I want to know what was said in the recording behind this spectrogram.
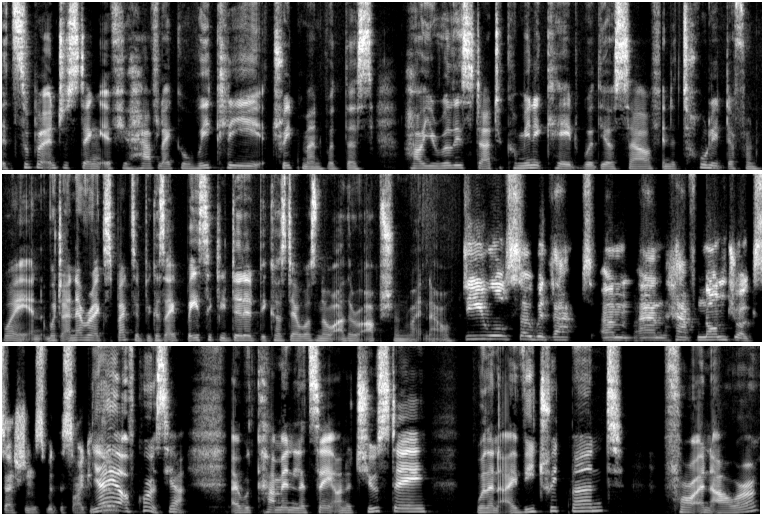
it's super interesting if you have like a weekly treatment with this, how you really start to communicate with yourself in a totally different way, and which I never expected because I basically did it because there was no other option right now. Do you also, with that, um, and have non-drug sessions with the psychotherapist? Yeah, yeah, of course, yeah. I would come in, let's say, on a Tuesday with an IV treatment for an hour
